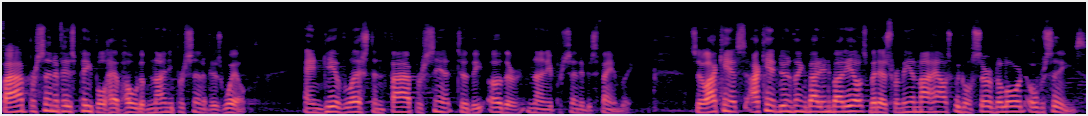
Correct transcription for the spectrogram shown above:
5% of his people have hold of 90% of his wealth and give less than 5% to the other 90% of his family. So I can't, I can't do anything about anybody else, but as for me and my house, we're going to serve the Lord overseas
